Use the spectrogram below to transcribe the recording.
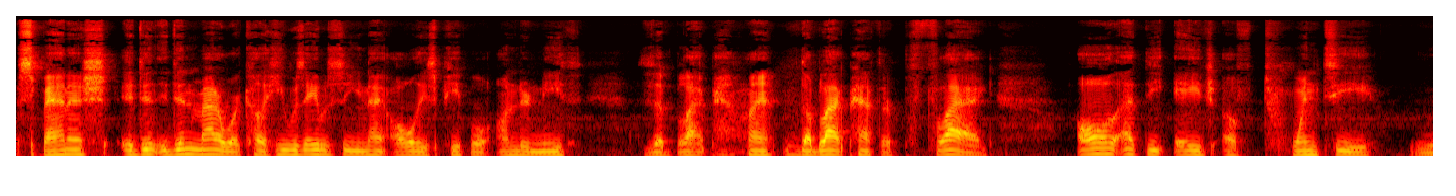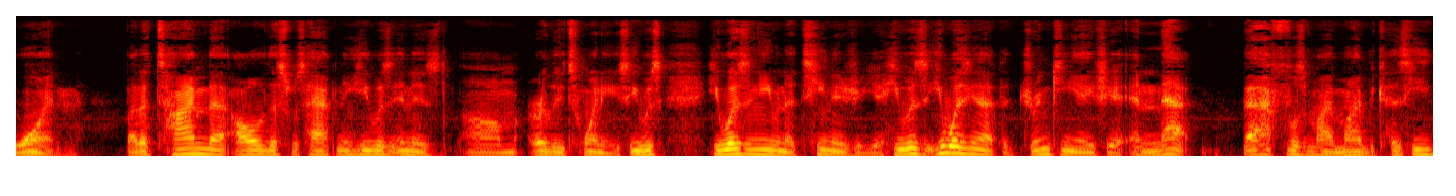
Spanish. It didn't it didn't matter what color. He was able to unite all these people underneath the black the Black Panther flag, all at the age of twenty one by the time that all of this was happening, he was in his um, early twenties. He was he wasn't even a teenager yet. He was he wasn't even at the drinking age yet, and that baffles my mind because he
